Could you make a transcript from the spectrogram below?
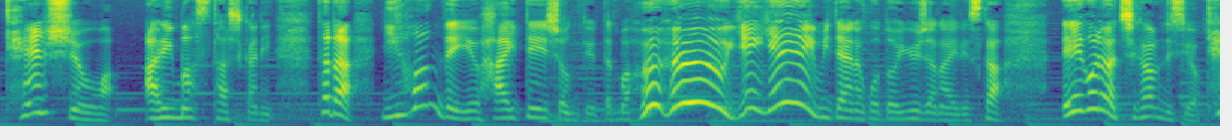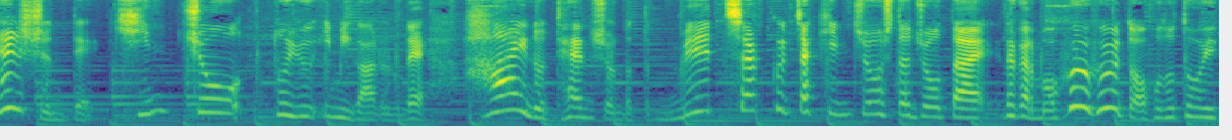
テンションはあります、確かに。ただ、日本で言うハイテンションって言ったら、まあ、フーフーイェイイェイみたいなことを言うじゃないですか。英語では違うんですよ。テンションって緊張という意味があるので、ハイのテンションだとめちゃくちゃ緊張した状態。だからもう、フーフーとは程遠い、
